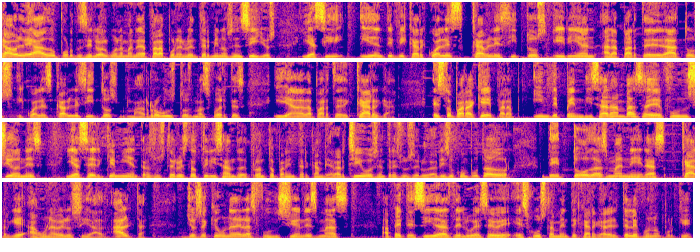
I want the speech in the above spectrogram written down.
cableado, por decirlo de alguna manera, para ponerlo en términos sencillos, y así identificar cuáles cablecitos irían a la parte de datos y cuáles cablecitos más robustos, más fuertes, irían a la parte de carga. ¿Esto para qué? Para independizar ambas eh, funciones y hacer que mientras usted lo está utilizando de pronto para intercambiar archivos entre su celular y su computador, de todas maneras cargue a una velocidad alta. Yo sé que una de las funciones más apetecidas del USB es justamente cargar el teléfono porque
